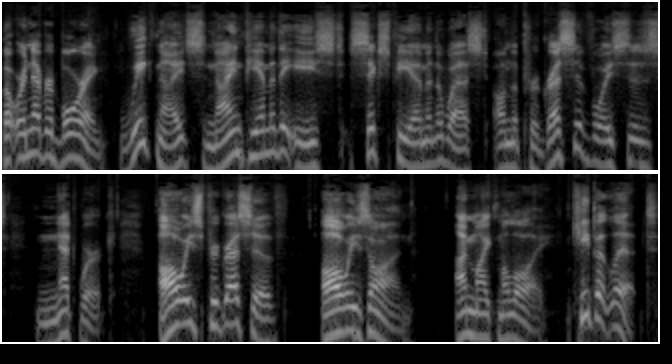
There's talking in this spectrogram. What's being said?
but we're never boring. Weeknights, 9 p.m. in the East, 6 p.m. in the West on the Progressive Voices Network. Always progressive, always on. I'm Mike Malloy. Keep it lit.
